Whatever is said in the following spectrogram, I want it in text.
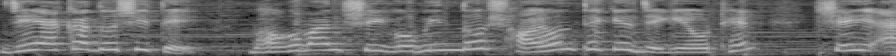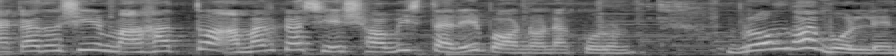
যে একাদশীতে ভগবান শ্রী গোবিন্দ স্বয়ং থেকে জেগে ওঠেন, সেই একাদশীর মাহাত্ম্য আমার কাছে সবিস্তারে বর্ণনা করুন। ব্রহ্মা বললেন,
